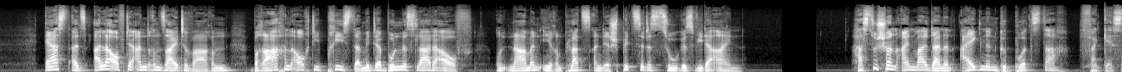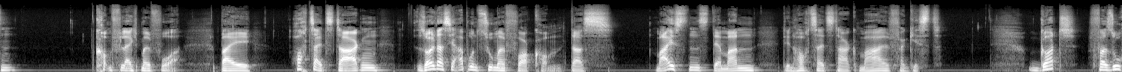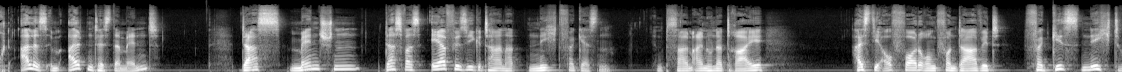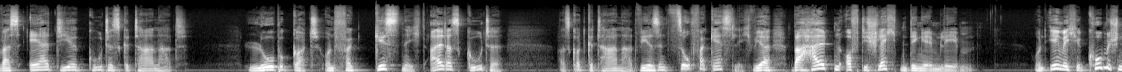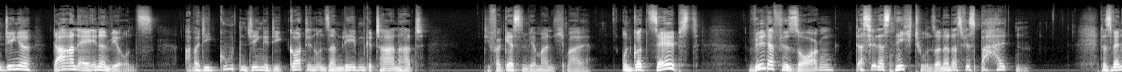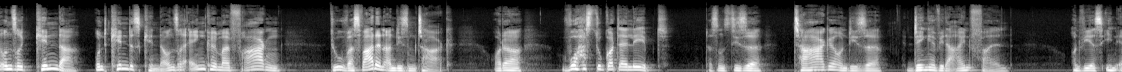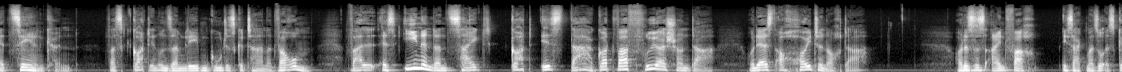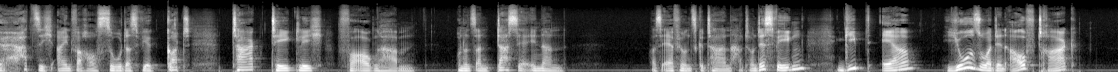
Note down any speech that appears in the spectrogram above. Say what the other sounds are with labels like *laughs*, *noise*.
Erst als alle auf der anderen Seite waren, brachen auch die Priester mit der Bundeslade auf und nahmen ihren Platz an der Spitze des Zuges wieder ein. Hast du schon einmal deinen eigenen Geburtstag vergessen? Kommt vielleicht mal vor. Bei Hochzeitstagen soll das ja ab und zu mal vorkommen, dass meistens der Mann den Hochzeitstag mal vergisst. Gott versucht alles im Alten Testament, dass Menschen das, was er für sie getan hat, nicht vergessen. In Psalm 103 heißt die Aufforderung von David, Vergiss nicht, was er dir Gutes getan hat. Lobe Gott und vergiss nicht all das Gute, was Gott getan hat. Wir sind so vergesslich. Wir behalten oft die schlechten Dinge im Leben. Und irgendwelche komischen Dinge, daran erinnern wir uns. Aber die guten Dinge, die Gott in unserem Leben getan hat, die vergessen wir manchmal. Und Gott selbst will dafür sorgen, dass wir das nicht tun, sondern dass wir es behalten. Dass wenn unsere Kinder und Kindeskinder, unsere Enkel mal fragen, du, was war denn an diesem Tag? Oder wo hast du Gott erlebt? Dass uns diese Tage und diese Dinge wieder einfallen und wir es ihnen erzählen können, was Gott in unserem Leben Gutes getan hat. Warum? Weil es ihnen dann zeigt, Gott ist da, Gott war früher schon da und er ist auch heute noch da. Und es ist einfach, ich sag mal so, es gehört sich einfach auch so, dass wir Gott tagtäglich vor Augen haben und uns an das erinnern, was er für uns getan hat. Und deswegen gibt er Josua den Auftrag,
